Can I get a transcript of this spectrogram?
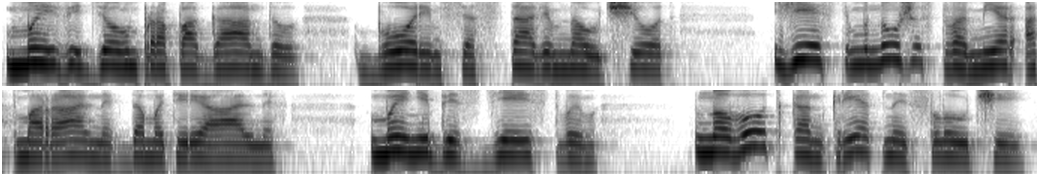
«Мы ведем пропаганду», боремся, ставим на учет. Есть множество мер от моральных до материальных. Мы не бездействуем. Но вот конкретный случай.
